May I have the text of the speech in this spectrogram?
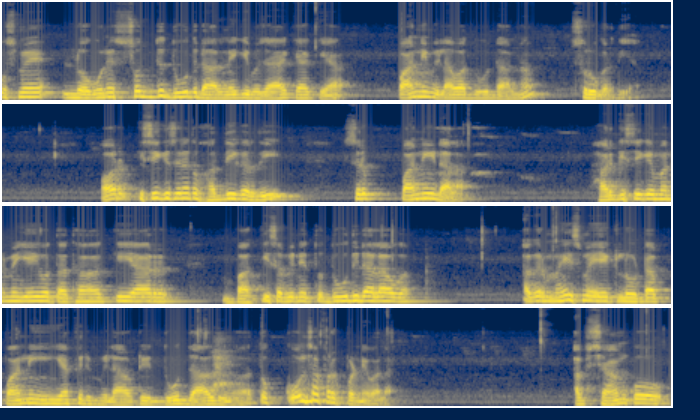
उसमें लोगों ने शुद्ध दूध डालने की बजाय क्या किया? पानी मिला हुआ दूध डालना शुरू कर दिया। और किसी किसी ने तो हद ही कर दी, सिर्फ़ पानी डाला। हर किसी के मन में यही होता था कि यार, बाकी सभी ने तो दूध ही डाला होगा। अगर मैं इसमें एक लोटा पानी या फिर मिलावटी दूध डाल दूँगा तो कौन सा फ़र्क पड़ने वाला? है अब शाम को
